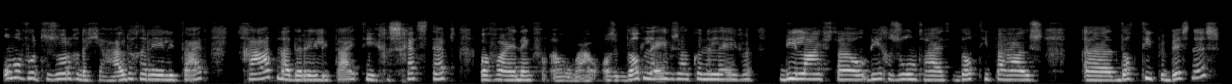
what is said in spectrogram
om ervoor te zorgen dat je huidige realiteit gaat naar de realiteit die je geschetst hebt, waarvan je denkt van, oh wauw, als ik dat leven zou kunnen leven, die lifestyle, die gezondheid, dat type huis, uh, dat type business,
